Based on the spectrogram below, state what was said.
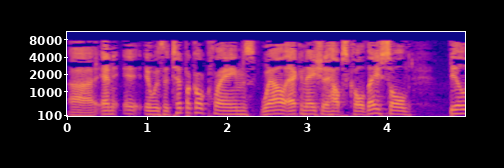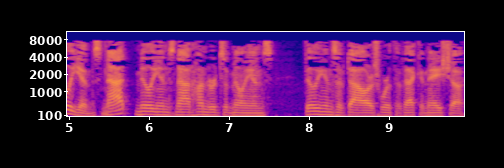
uh, and it, it was the typical claims. Well, echinacea helps cold. They sold billions, not millions, not hundreds of millions, billions of dollars worth of echinacea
